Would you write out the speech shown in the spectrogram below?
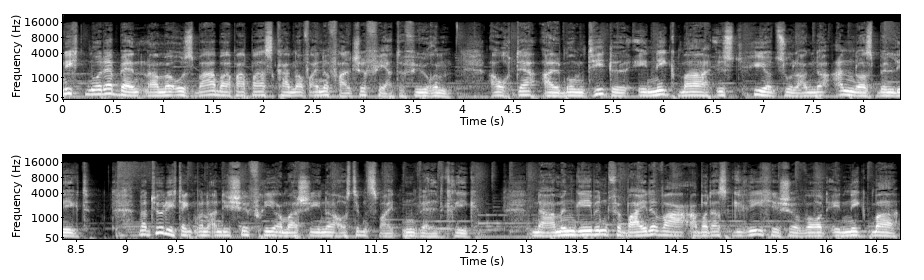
Nicht nur der Bandname Usbaba Papas kann auf eine falsche Fährte führen. Auch der Albumtitel Enigma ist hierzulande anders belegt. Natürlich denkt man an die Chiffriermaschine aus dem Zweiten Weltkrieg. Namengebend für beide war aber das griechische Wort Enigma,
